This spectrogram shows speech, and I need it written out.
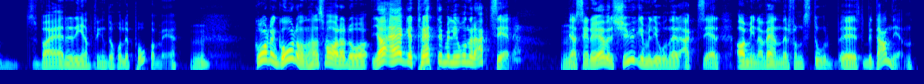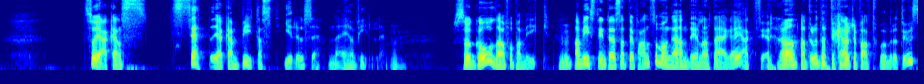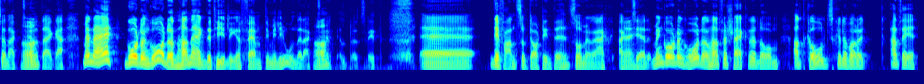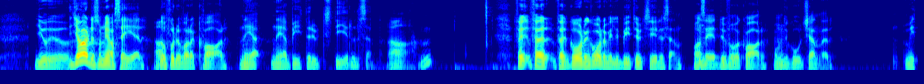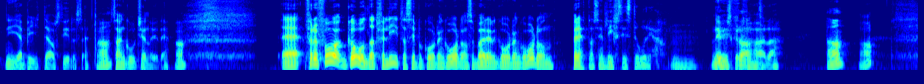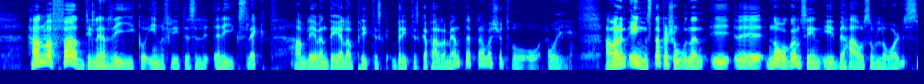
vad är det egentligen du håller på med? Gordon Gordon, han svarar då Jag äger 30 miljoner aktier. Jag ser över 20 miljoner aktier av mina vänner från eh, Storbritannien. Så jag kan, sätta, jag kan byta styrelse när jag vill. Så Gold han får panik. Han visste inte ens att det fanns så många andelar att äga i aktier. Ja. Han trodde att det kanske fanns 200 000 aktier Ja. att äga. Men nej, Gordon Gordon han ägde tydligen 50 miljoner aktier Ja. helt plötsligt. Eh, det fanns såklart inte så många ak- aktier. Men Gordon Gordon han försäkrade om att Gold skulle vara... Han säger Jo, jo. Gör det som jag säger, då får du vara kvar när jag, när jag byter ut styrelsen. Ja. För, för, för Gordon Gordon vill ju byta ut styrelsen. Och Mm. han säger du får vara kvar om du godkänner mitt nya byte av styrelse. Ja. Så han godkänner ju det. Ja. Eh, för att få Gold att förlita sig på Gordon Gordon så började Gordon Gordon berätta sin livshistoria. Nu ska du få höra. Ja. Ja. Han var född till en rik och inflytelserik släkt. Han blev en del av brittiska, brittiska parlamentet när han var 22 år. Oj. Han var den yngsta personen i, eh, någonsin i The House of Lords.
